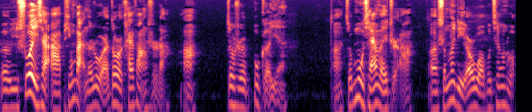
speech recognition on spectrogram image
呃，说一下啊，平板的入耳都是开放式的啊，就是不隔音啊，就目前为止啊，呃，什么理由我不清楚，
